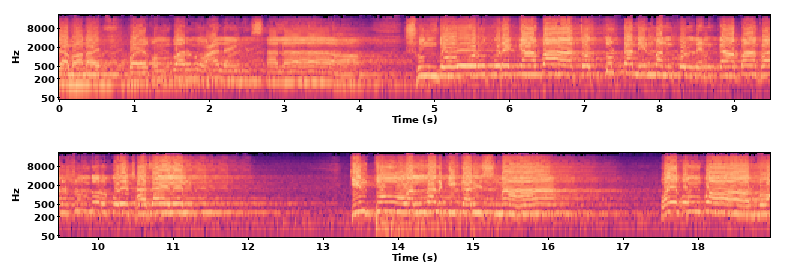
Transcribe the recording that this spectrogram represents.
জামানায়, পয়গম্বর নু আলাইহি সালাম সুন্দর করে কাবা চত্বরটা নির্মাণ করলেন, কাবা ঘর সুন্দর করে সাজাইলেন। কিন্তু আল্লাহর কি কারিশমা? পয়গম্বর নূহ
